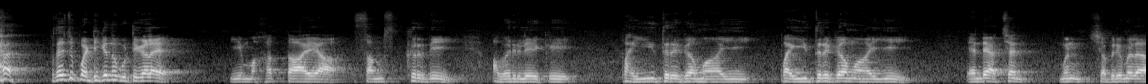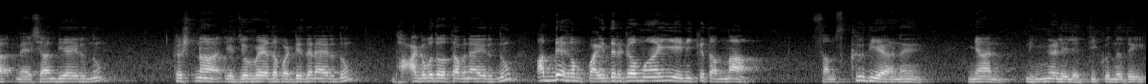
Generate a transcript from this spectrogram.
പ്രത്യേകിച്ച് പഠിക്കുന്ന കുട്ടികളെ ഈ മഹത്തായ സംസ്കൃതി അവരിലേക്ക് പൈതൃകമായി പൈതൃകമായി. എന്റെ അച്ഛൻ മുൻ ശബരിമല മേശാന്തിയായിരുന്നു കൃഷ്ണ യജുർവേദ പണ്ഡിതനായിരുന്നു ഭാഗവതോത്തവനായിരുന്നു അദ്ദേഹം പൈതൃകമായി എനിക്ക് തന്ന സംസ്കൃതിയാണ് ഞാൻ നിങ്ങളിൽ എത്തിക്കുന്നത്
